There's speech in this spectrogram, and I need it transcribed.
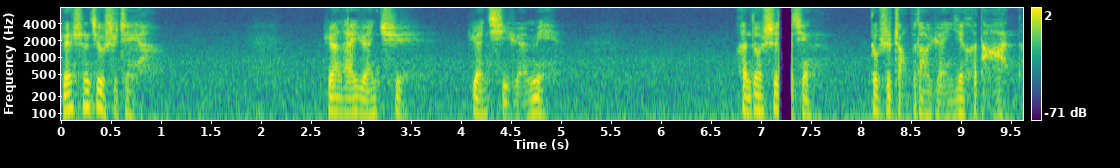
人生就是这样，缘来缘去，缘起缘灭，很多事情都是找不到原因和答案的。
